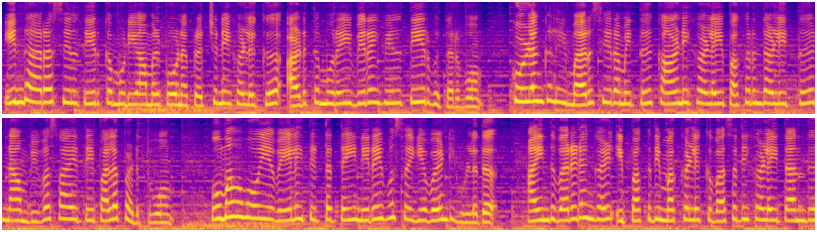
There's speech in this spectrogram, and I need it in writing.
இந்த அரசில் தீர்க்க முடியாமல் போன பிரச்சினைகளுக்கு அடுத்த முறை விரைவில் தீர்வு தருவோம். குளங்களை மறுசீரமைத்து காணிகளை பகிர்ந்தளித்து நாம் விவசாயத்தை பலப்படுத்துவோம். உமாவோய வேலை திட்டத்தை நிறைவு செய்ய வேண்டியுள்ளது. ஐந்து வருடங்கள் இப்பகுதி மக்களுக்கு வசதிகளை தந்து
